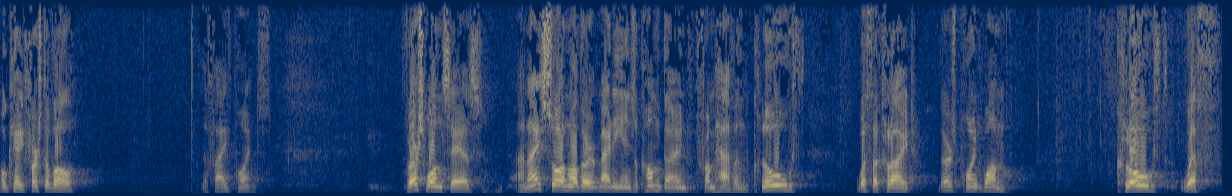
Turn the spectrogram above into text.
Okay, first of all, the five points. Verse 1 says, And I saw another mighty angel come down from heaven, clothed with a cloud. There's point one clothed with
